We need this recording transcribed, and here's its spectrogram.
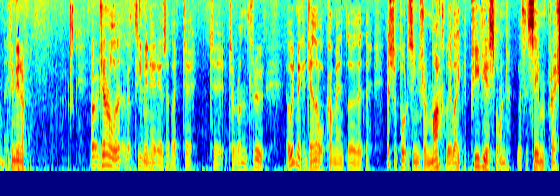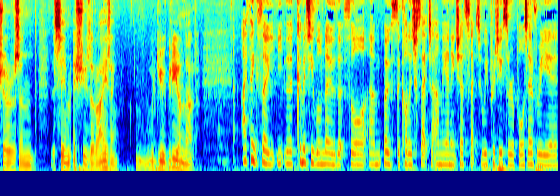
Thank you, Convener. Well, uh, General, I've got three main areas I'd like to, to, to run through. I would make a general comment, though, that this report seems remarkably like the previous one, with the same pressures and the same issues arising. Would you agree on that? I think so. The committee will know that for um, both the college sector and the NHS sector, we produce a report every year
